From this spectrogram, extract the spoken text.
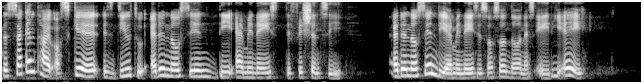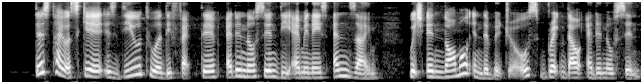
The second type of SCID is due to adenosine deaminase deficiency. Adenosine deaminase is also known as ADA. This type of SCID is due to a defective adenosine deaminase enzyme, which in normal individuals break down adenosine.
